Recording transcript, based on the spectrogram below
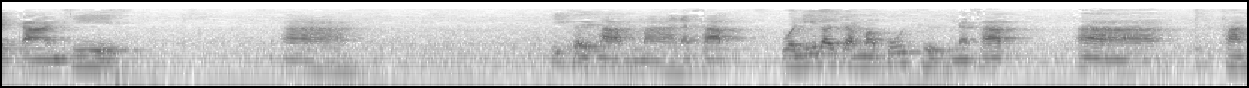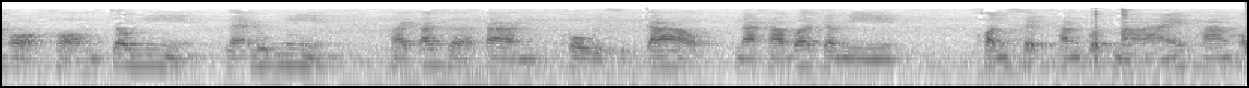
ายการที่ที่เคยทำมานะครับ วันนี้เราจะมาพูดถึงนะครับทางออกของเจ้าหนี้และลูกหนี้ภายใต้สถานการณ์โควิด -19 นะครับ ว่าจะมีคอนเซ็ปต์ทางกฎหมายทางอ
